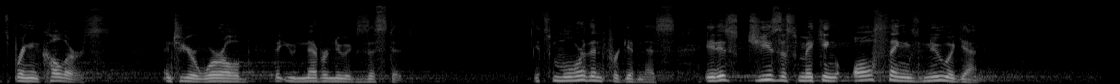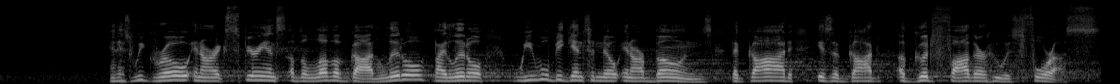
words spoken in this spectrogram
It's bringing colors into your world that you never knew existed. It's more than forgiveness, it is Jesus making all things new again. And as we grow in our experience of the love of God, little by little, we will begin to know in our bones that God is a God, a good Father who is for us.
